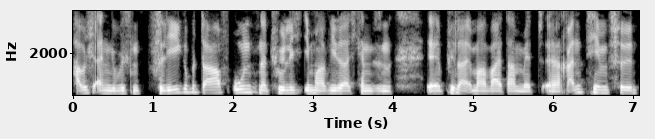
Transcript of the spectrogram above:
habe ich einen gewissen Pflegebedarf und natürlich immer wieder, ich kann diesen äh, Pillar immer weiter mit äh, Randthemen füllen.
